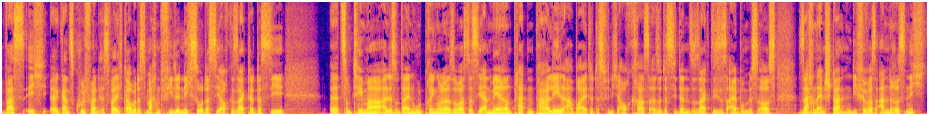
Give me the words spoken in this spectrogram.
was ich äh, ganz cool fand, ist, weil ich glaube, das machen viele nicht so, dass sie auch gesagt hat, dass sie äh, zum Thema alles unter einen Hut bringen oder sowas, dass sie an mehreren Platten parallel arbeitet. Das finde ich auch krass. Also, dass sie dann so sagt, dieses Album ist aus Sachen entstanden, die für was anderes nicht,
